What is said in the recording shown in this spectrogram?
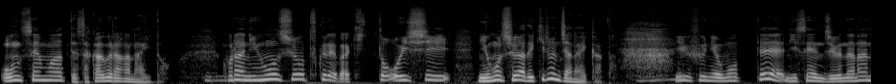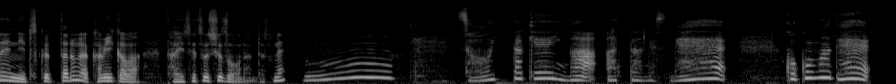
温泉もあって酒蔵がないと。これは日本酒を作ればきっと美味しい日本酒ができるんじゃないかというふうに思って2017年に作ったのが上川大雪酒造なんですね。うんそういった経緯があったんですね。ここまで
